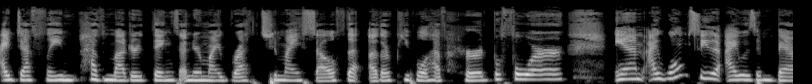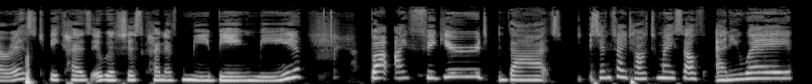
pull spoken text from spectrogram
I definitely have muttered things under my breath to myself that other people have heard before. And I won't say that I was embarrassed because it was just kind of me being me. But I figured that since I talk to myself anyway,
